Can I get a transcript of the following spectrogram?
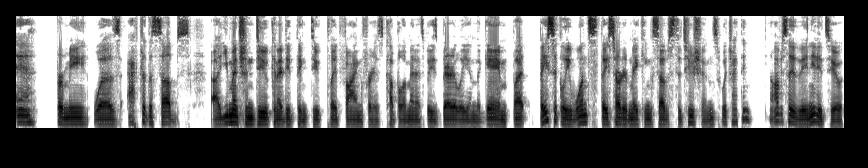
eh for me was after the subs. Uh, you mentioned Duke, and I did think Duke played fine for his couple of minutes, but he's barely in the game. But basically, once they started making substitutions, which I think obviously they needed to.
